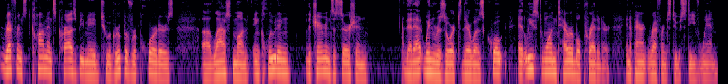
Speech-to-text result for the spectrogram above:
referenced comments Crosby made to a group of reporters uh, last month, including the chairman's assertion that at Wynn Resorts there was, quote, at least one terrible predator, in apparent reference to Steve Wynn.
